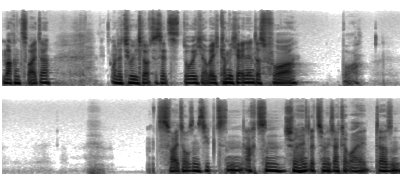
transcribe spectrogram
machen es weiter. Und natürlich läuft es jetzt durch, aber ich kann mich erinnern, dass vor boah, 2017, 18 schon Händler zu mir gesagt hat, oh, da so,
